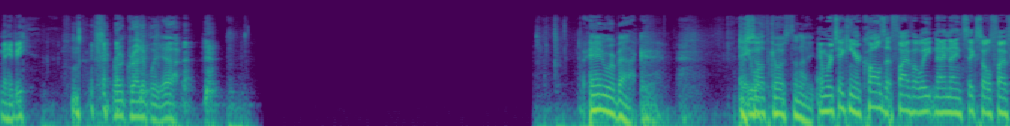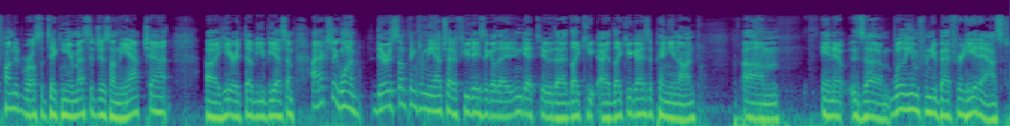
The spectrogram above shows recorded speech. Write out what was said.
maybe. Regrettably, yeah. And we're back. To Hey, well- South Coast tonight. And we're taking your calls at 508 996 0500. We're also taking your messages on the app chat uh, here at WBSM. I actually want to. There is something from the app chat a few days ago that I didn't get to that I'd like you. I'd like your guys' opinion on. Um, and it was um, William from New Bedford. He had asked,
